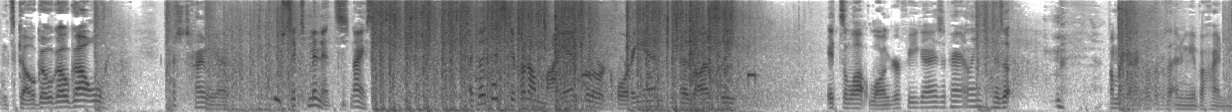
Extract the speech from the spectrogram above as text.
Let's go, go, go, go! How much time we have? Ooh, six minutes. Nice. I feel like that's different on my end for the recording end, because honestly, it's a lot longer for you guys, apparently. A... Oh my god, I thought there was an enemy behind me.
